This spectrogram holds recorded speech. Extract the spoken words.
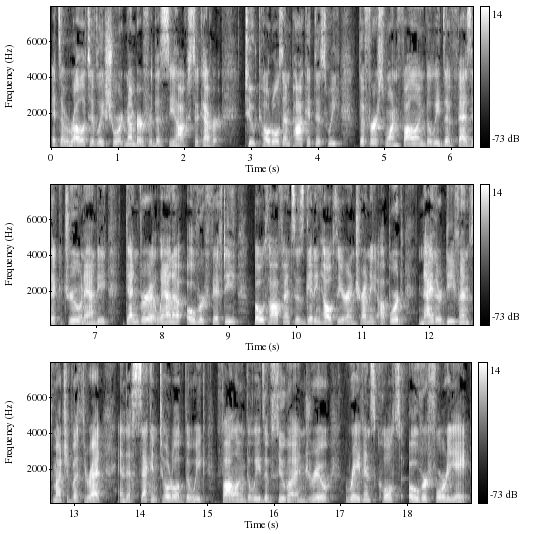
it's a relatively short number for the Seahawks to cover. Two totals in pocket this week. The first one following the leads of Fezzik, Drew, and Andy. Denver, Atlanta over 50. Both offenses getting healthier and trending upward. Neither defense much of a threat. And the second total of the week following the leads of Suma and Drew. Ravens, Colts over 48.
